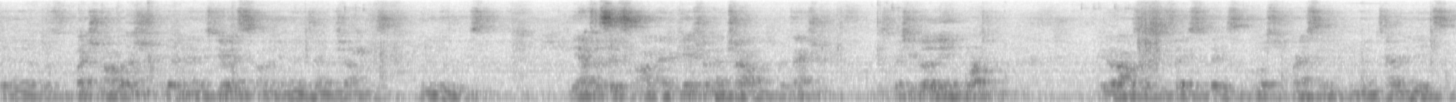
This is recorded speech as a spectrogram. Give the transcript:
uh, with much knowledge uh, and experience on the humanitarian challenges in the Middle East. The emphasis on education and child protection is particularly important. It allows us to face today's most pressing humanitarian needs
